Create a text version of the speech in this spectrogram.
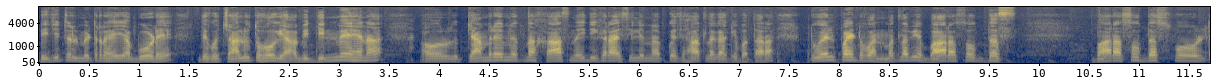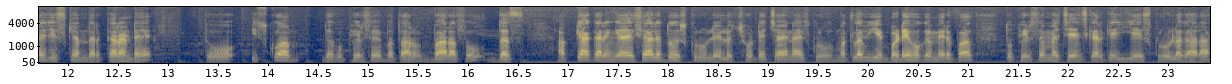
डिजिटल मीटर है या बोर्ड है, देखो चालू तो हो गया, अभी दिन में है ना, और कैमरे में उतना खास नहीं दिख रहा, इसीलिए मैं आपको हाथ लगा के बता रहा। ट्वेल्व पॉइंट वन मतलब ये बारह सौ दस, बारह सौ दस वोल्टेज इसके अंदर करंट है तो इसको अब देखो फिर से बता रहा हूँ, बारह सौ दस। अब क्या करेंगे, ऐसे वाले दो स्क्रू ले लो, छोटे चाइना स्क्रू मतलब ये बड़े हो गए मेरे पास तो फिर से मैं चेंज करके ये स्क्रू लगा रहा।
